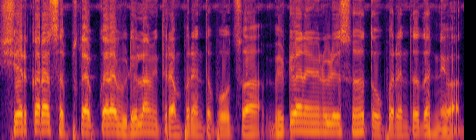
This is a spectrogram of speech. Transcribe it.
शेअर करा सबस्क्राईब करा व्हिडिओला मित्रांपर्यंत पोहोचवा. भेटूया नवीन व्हिडिओसह तोपर्यंत धन्यवाद.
